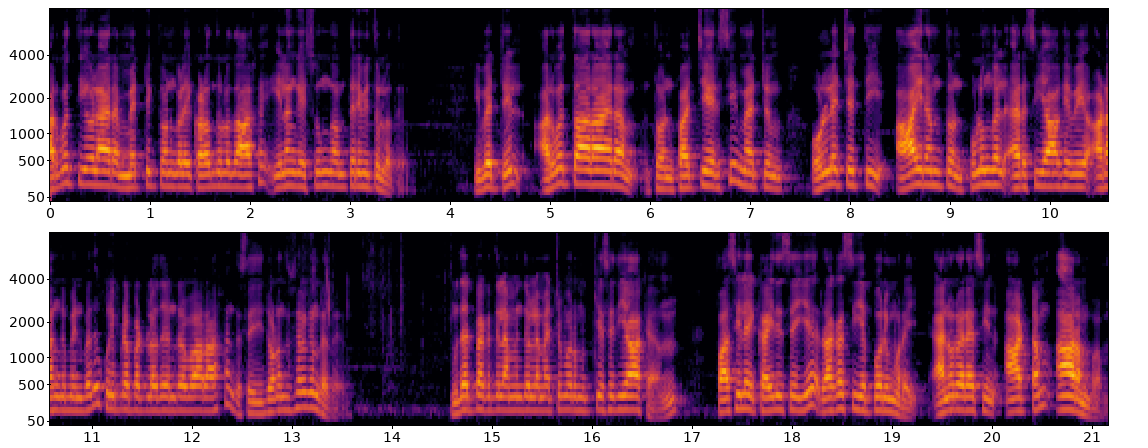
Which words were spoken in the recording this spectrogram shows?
அறுபத்தி ஏழாயிரம் மெட்ரிக் டன்களை கடந்துள்ளதாக இலங்கை சுங்கம் தெரிவித்துள்ளது. இவற்றில் அறுபத்தாறாயிரம் தொன் பச்சை அரிசி மற்றும் ஒரு லட்சத்தி ஆயிரம் தொன் புழுங்கல் அரிசி ஆகியவை அடங்கும் என்பது குறிப்பிடப்பட்டுள்ளது என்றவாறாக அந்த செய்தி தொடர்ந்து செல்கின்றது. முதற் பக்கத்தில் அமைந்துள்ள மற்றொரு முக்கிய செய்தியாக பசிலை கைது செய்ய ரகசிய பொறிமுறை அனுர் அரசின் ஆட்டம் ஆரம்பம்.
